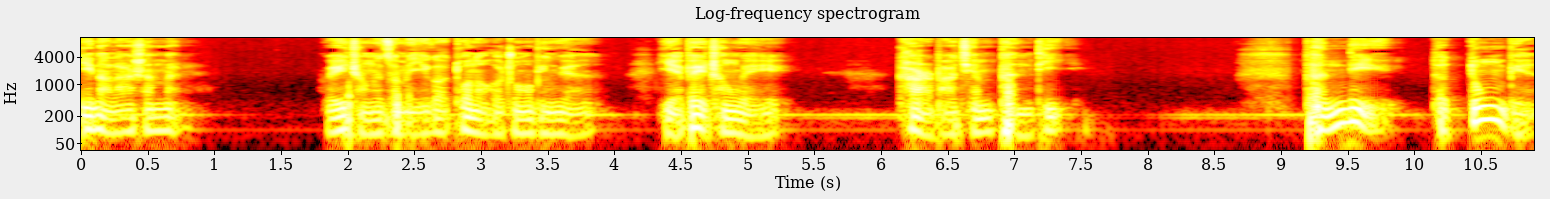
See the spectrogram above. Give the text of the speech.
迪纳拉山脉围成了这么一个多瑙河中央平原，也被称为卡尔巴阡盆地。盆地的东边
